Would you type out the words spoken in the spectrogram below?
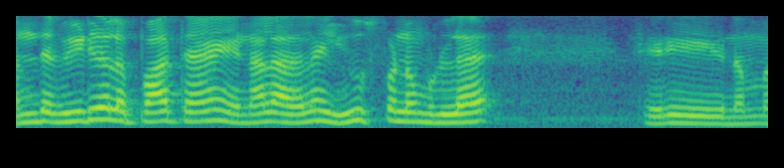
அந்த வீடியோவில் பார்த்தேன். என்னால் அதெல்லாம் யூஸ் பண்ண முடியல. சரி நம்ம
